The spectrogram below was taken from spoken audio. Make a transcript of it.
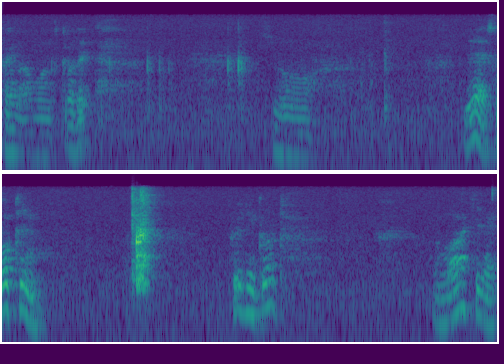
I think that one's got it. So, yeah, it's looking pretty good. I'm liking it.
